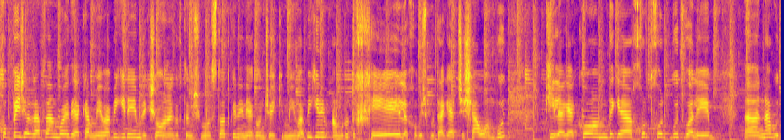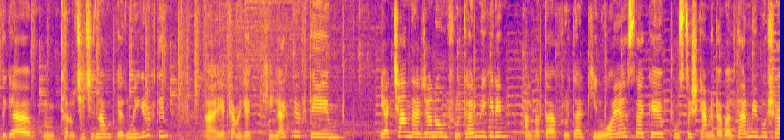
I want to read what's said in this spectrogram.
خب پیش از رفتن باید یکم میوه بگیریم. رکشاوانا گفتم شما استاد کنین یک جایی که میوه بگیریم. امروز خیلی خوبش بود. اگر چه شو هم بود کیلگه کم دیگه خورد خورد بود ولی نبود. دیگه کروچی چیز نبود که از اون می‌گرفتیم. یکم یک کیله گرفتیم. یک چند درجه هم فروتر می‌گیریم. البته فروتر کینوای است که پوستش کمی دبلتر می باشه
